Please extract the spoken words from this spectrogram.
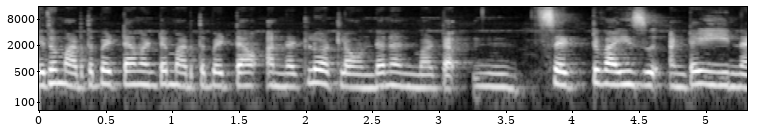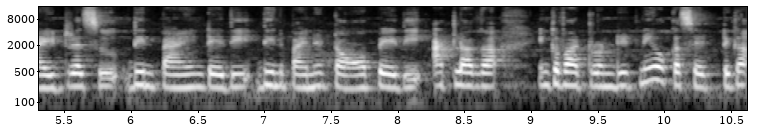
ఏదో మడత పెట్టామంటే మడత పెట్టాం అన్నట్లు అట్లా ఉండనమాట సెట్ వైజ్ అంటే ఈ నైట్ డ్రెస్ దీని ప్యాంట్ ఏది దీనిపైన టాప్ ఏది అట్లాగా ఇంకా వాటి రెండింటిని ఒక సెట్గా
